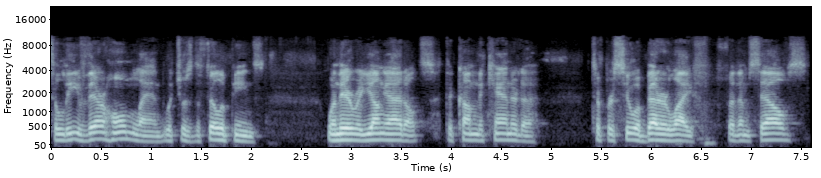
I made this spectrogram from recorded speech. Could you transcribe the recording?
to leave their homeland, which was the Philippines, when they were young adults, to come to Canada to pursue a better life for themselves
